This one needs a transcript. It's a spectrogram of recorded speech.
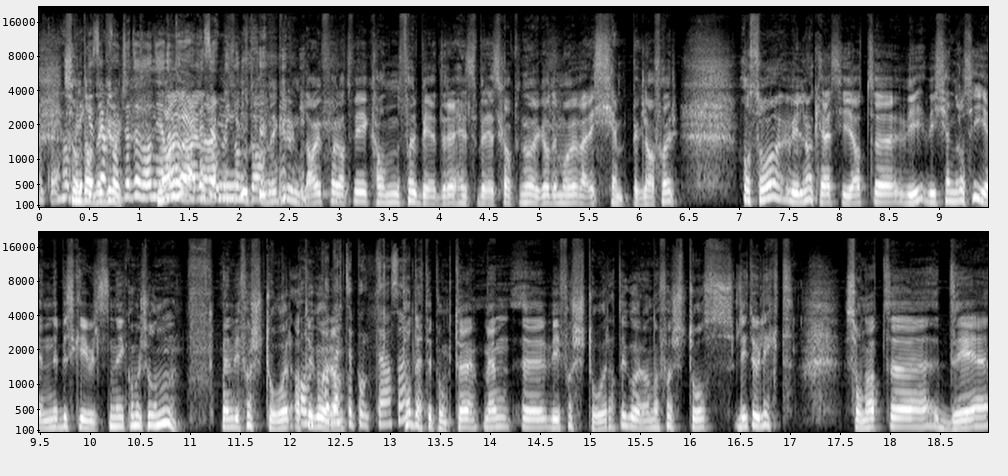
Okay, ikke skal fortsette sånn nei, nei, sendingen. Som danner grunnlag for at vi kan forbedre helseberedskapen i Norge, og det må vi være kjempeglad for. Og så vil nok jeg si at eh, vi, vi kjenner oss igjen i beskrivelsen i kommisjonen, men vi forstår at Om det går an På dette punktet, altså? På dette punktet, men uh, vi forstår at det går an å forstås litt ulikt. Sånn at uh, det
